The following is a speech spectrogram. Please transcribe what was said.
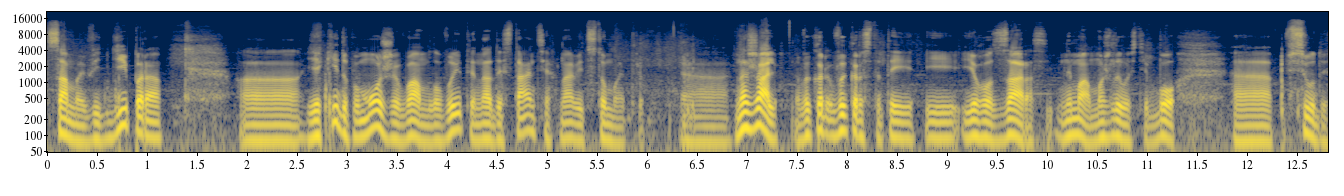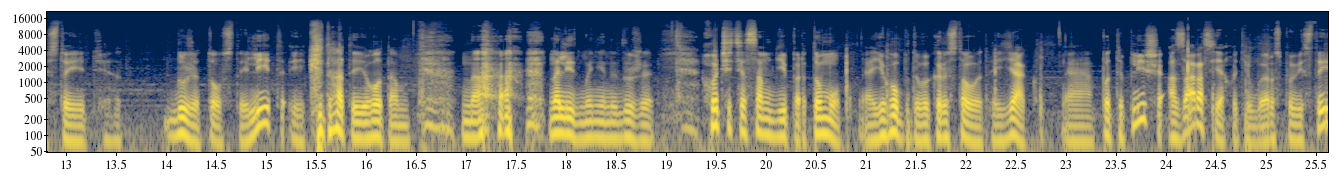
саме від Діпера, який допоможе вам ловити на дистанціях навіть 100 метрів. Е, На жаль, використати його зараз нема можливості, бо е, всюди стоїть дуже товстий лід, і кидати його там на, на лід мені не дуже хочеться сам діпер, тому е, його буду використовувати як потепліше. А зараз я хотів би розповісти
